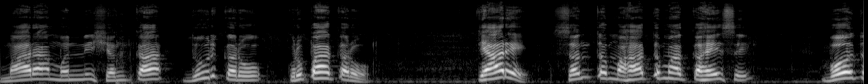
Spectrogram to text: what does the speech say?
મારા મનની શંકા દૂર કરો, કૃપા કરો. ત્યારે સંત મહાત્મા કહે છે બોધ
